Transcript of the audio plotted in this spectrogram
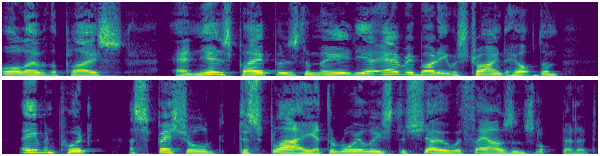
all over the place and newspapers, the media, everybody was trying to help them. Even put a special display at the Royal Easter Show where thousands looked at it,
